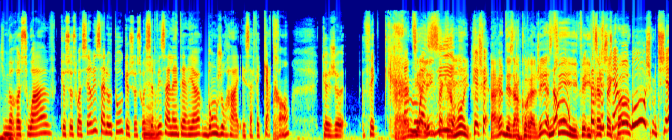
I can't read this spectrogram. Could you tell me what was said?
qu'ils me reçoivent, que ce soit service à l'auto, que ce soit Mm. service à l'intérieur, bonjour, hi. Et ça fait quatre ans que je d'y aller, cramoisir, sacramouille. que je fais... Arrête de les encourager, Asti. Non, Ils te, ils te parce que je respectent tiens pas. mon bout, je me tiens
